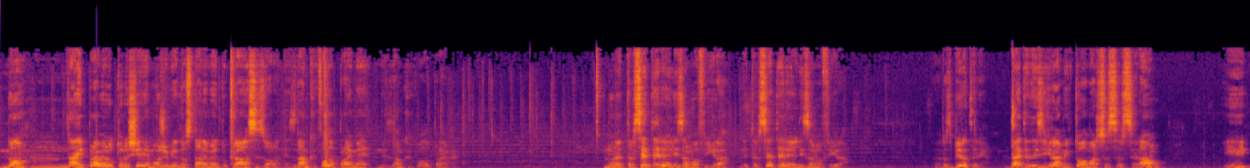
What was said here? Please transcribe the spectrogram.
Но най-правилното решение може би е да останем до края на сезона. Не знам какво да правим, не знам какво да правим. Но не търсете реализъм в игра. Не търсете реализъм в игра. Разбирате ли? Дайте да изиграем и този матч с Арсенал и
